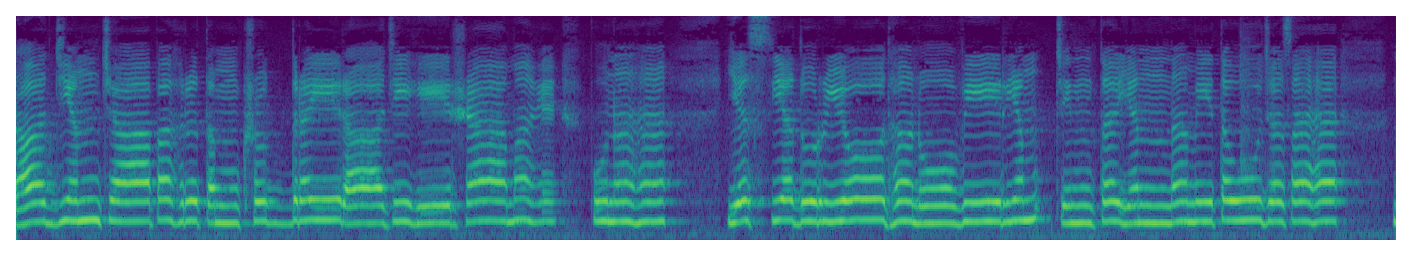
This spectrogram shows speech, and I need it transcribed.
राज्यं चापहृतं क्षुद्रैराजिहीर्षामहे पुनः यस्य दुर्योधनो वीर्यं चिन्तयन्नमितौजसः न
